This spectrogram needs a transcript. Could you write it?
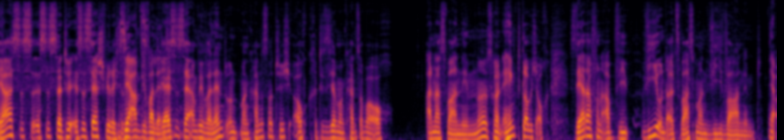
Ja, es ist, es ist natürlich, es ist sehr schwierig. sehr ambivalent. Ja, es ist sehr ambivalent und man kann es natürlich auch kritisieren, man kann es aber auch anders wahrnehmen. Ne? Das hängt, glaube ich, auch sehr davon ab, wie, wie und als was man wie wahrnimmt. Ja.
